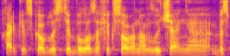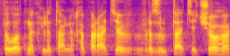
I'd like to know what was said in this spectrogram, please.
Харківської області було зафіксовано влучання безпілотних літальних апаратів, в результаті чого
